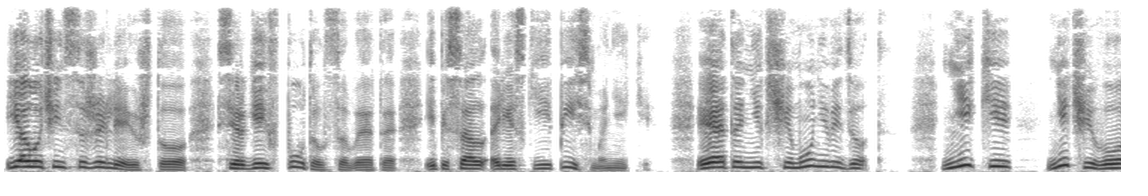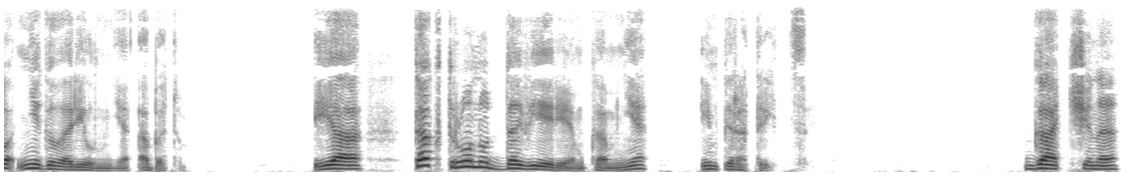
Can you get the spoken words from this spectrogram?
Я очень сожалею, что Сергей впутался в это и писал резкие письма Нике. Это ни к чему не ведет. Ники ничего не говорил мне об этом. Я так тронут доверием ко мне императрицы. Гатчина,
